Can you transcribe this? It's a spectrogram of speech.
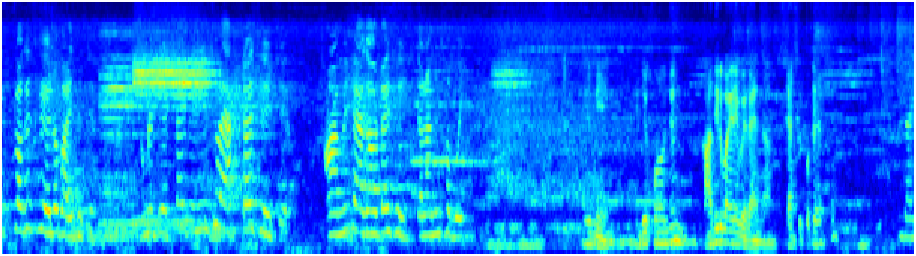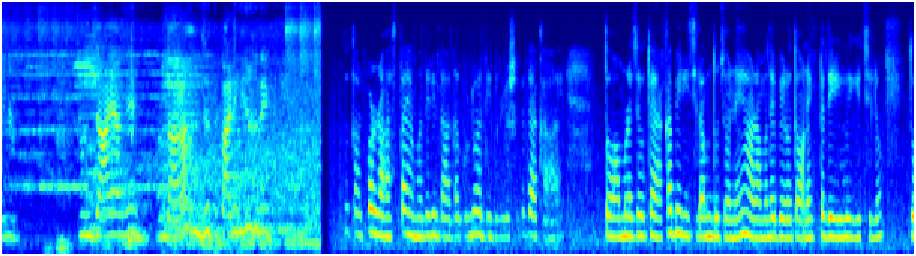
একটু আগে খেয়ে এলো বাড়ি থেকে। আমরা দেড়টায় বেরিয়েছি ও একটায় খেয়েছে। আর আমি সে এগারোটায় খেয়েছি তাহলে আমি খাবোই। এই মেয়ে যে কোনোদিন কাঁদির বাইরে বেরায় না। সে আজকে কোথায় যাচ্ছে? যাই না। যাই আগে দাঁড়া যেতে পারি কিনা দেখি। তো তারপর রাস্তায় আমাদের এই দাদাগুলো আর দিদিগুলোর সাথে দেখা হয়। তো আমরা যেহেতু একা বেরিয়েছিলাম দুজনে, আর আমাদের বেরোতে অনেকটা দেরি হয়ে গেছিল তো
